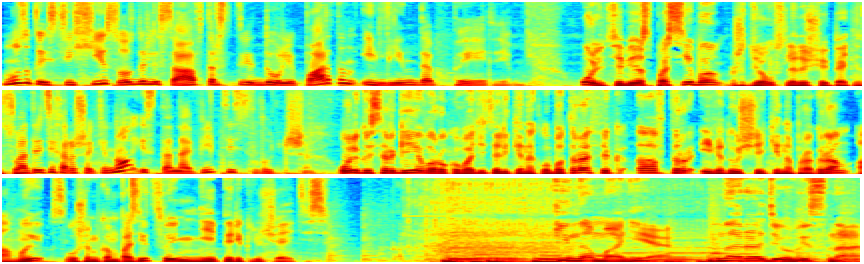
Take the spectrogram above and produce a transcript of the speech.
Музыка и стихи создали в соавторстве Долли Партон и Линда Перри. Оль, тебе спасибо. Ждем в следующую пятницу. Смотрите хорошее кино и становитесь лучше. Ольга Сергеева, руководитель киноклуба «Трафик», автор и ведущий кинопрограмм, а мы слушаем композицию «Не переключайтесь». Киномания на радио «Весна».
